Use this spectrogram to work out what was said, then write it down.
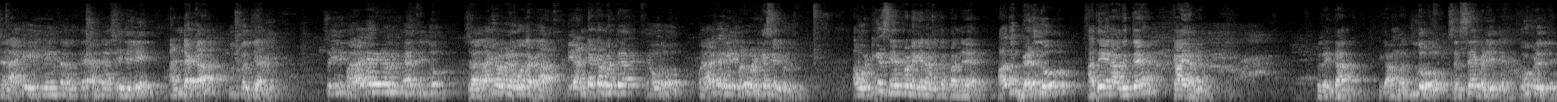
ಚೆನ್ನಾಗಿ ಇಲ್ಲಿ ಅಂತ ಆಗುತ್ತೆ. ಅಂಡಾಶಯದಲ್ಲಿ ಅಂಡಕ ಉತ್ಪತ್ತಿ ಆಗುತ್ತೆ. ಸೊ ಈ ಪರಾಗರೇಖೆಗಳು ಶಲಾಕೆ ಒಳಗೆ ಹೋದಾಗ ಈ ಅಂಡಕ ಮತ್ತೆ ಯಾವುದು? ಪರಾಗರೇಖೆಗಳು ಒಟ್ಟಿಗೆ ಸೇರ್ಕೊಳ್ಳುತ್ತೆ ಆ ಒಟ್ಟಿಗೆ ಸೇರ್ಪಡೆ ಏನಾಗುತ್ತಪ್ಪ ಅಂದ್ರೆ ಅದು ಬೆಳೆದು ಅದೇನಾಗುತ್ತೆ? ಕಾಯಿ ಆಗುತ್ತೆ. ಈಗ ಮೊದಲು ಸಸ್ಯ ಬೆಳೀತೆ ಹೂ ಬಿಡುತ್ತೆ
